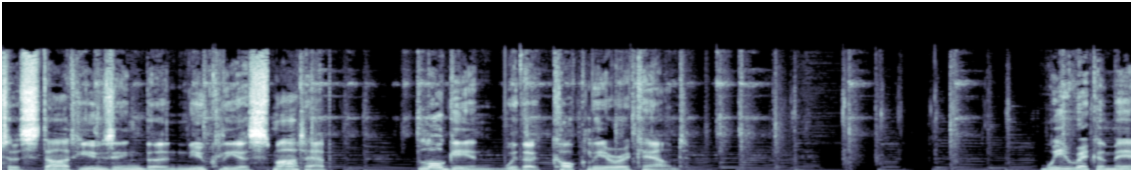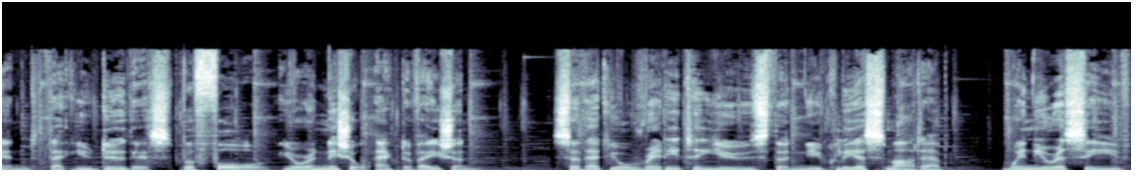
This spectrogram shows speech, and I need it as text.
To start using the Nucleus Smart App, log in with a Cochlear account. We recommend that you do this before your initial activation so that you're ready to use the Nucleus Smart App when you receive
